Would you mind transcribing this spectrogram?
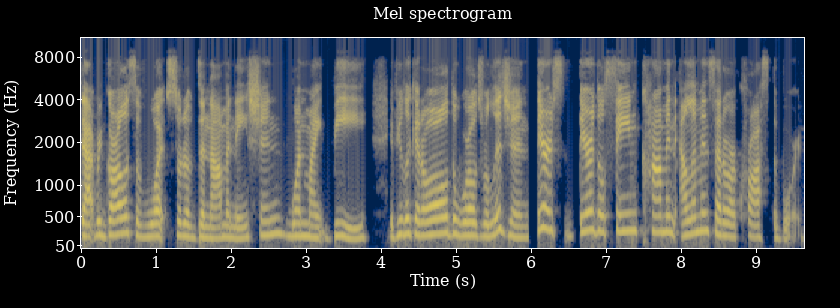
That, regardless of what sort of denomination one might be, if you look at all the world's religion, there's there are those same common elements that are across the board.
